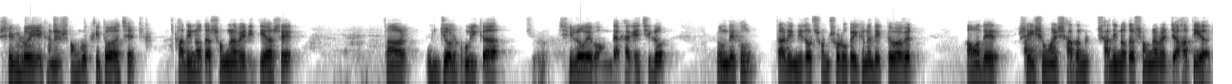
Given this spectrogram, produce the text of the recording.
সেগুলোই এখানে সংরক্ষিত আছে। স্বাধীনতা সংগ্রামের ইতিহাসে তার উজ্জ্বল ভূমিকা ছিল এবং দেখা গেছিল। এবং দেখুন তারই নিদর্শন স্বরূপ এখানে দেখতে পাবেন। আমাদের সেই সময় সাধারণ স্বাধীনতা সংগ্রামের যে হাতিয়ার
